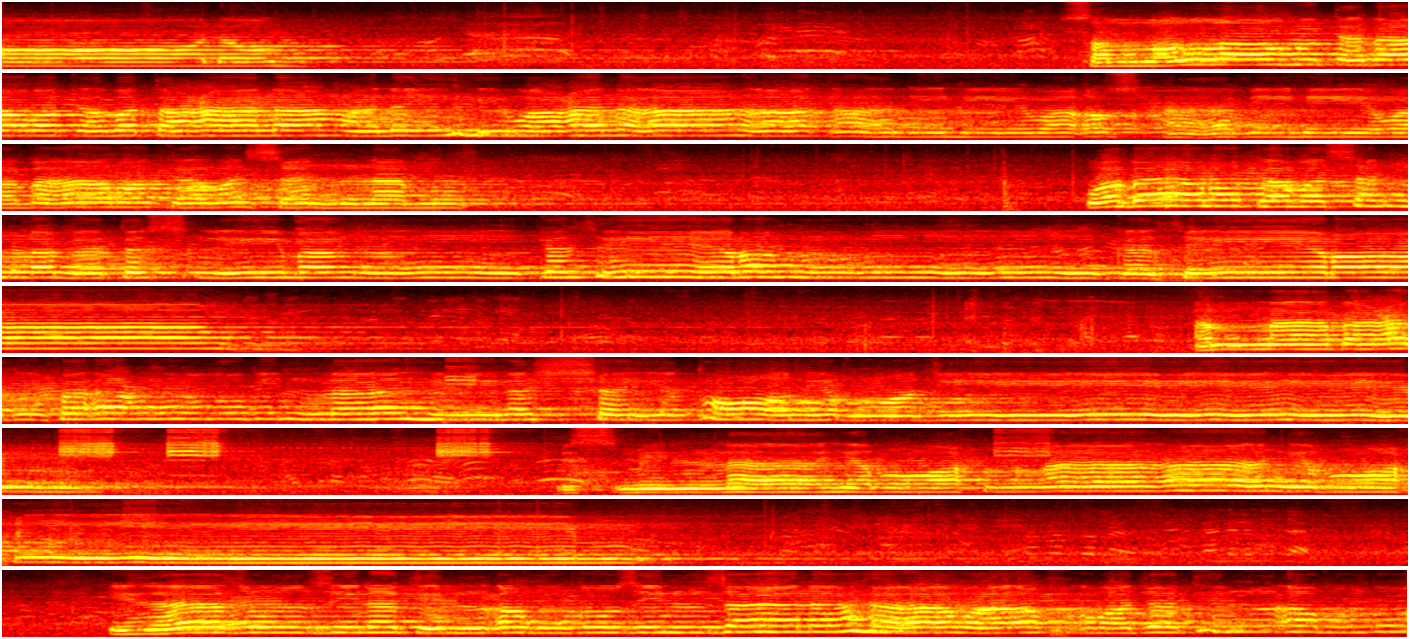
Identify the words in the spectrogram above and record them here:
صلى الله تبارك وتعالى عليه وعلى آله وأصحابه وبارك وسلم. وبارك وسلم تسليما كثيرا كثيرا. أما بعد فأعوذ بالله من الشيطان الرجيم. بسم الله الرحمن الرحيم. إذا زلزلت الأرض زلزالها وأخرجت الأرض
